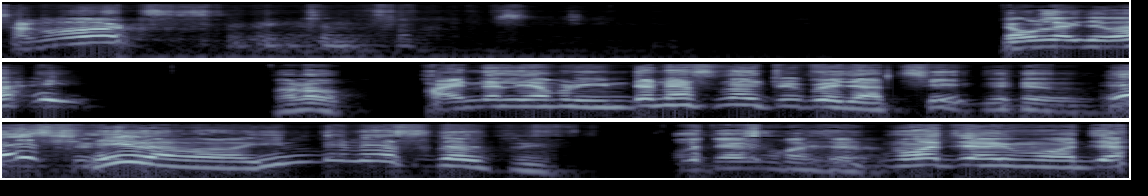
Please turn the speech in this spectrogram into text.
সাগর! কেমন লাগছে ভাই? ভালো। ফাইনালি আমরা ইন্টারন্যাশনাল ট্রিপে যাচ্ছি। এই সেই ব্যাপার ইন্টারন্যাশনাল ট্রিপ মজাই মজা। মজাই মজা।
